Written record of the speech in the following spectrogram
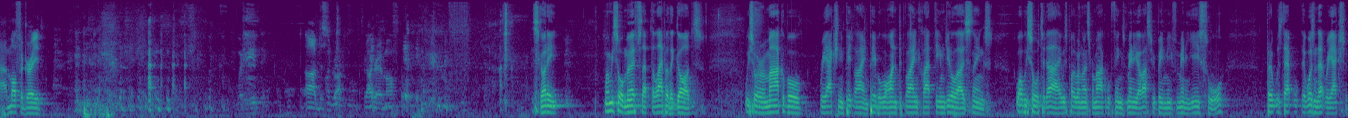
Uh, Moff agreed. Oh, I'm just I agree with Moff. Scotty, when we saw Murph's slap the lap of the gods, we saw a remarkable reaction in pit lane. People lined pit lane, clapped him, did all those things. What we saw today was probably one of the most remarkable things many of us who've been here for many years saw. But it was that there wasn't that reaction.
